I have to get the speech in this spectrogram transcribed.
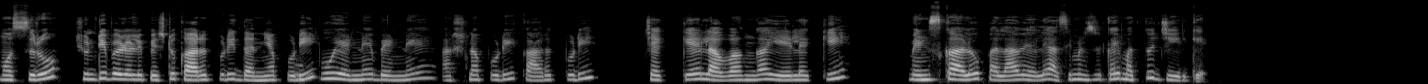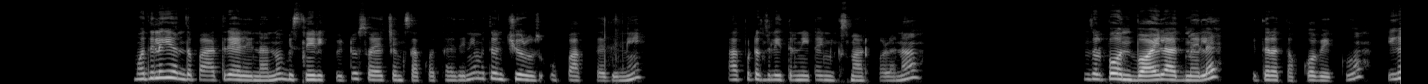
ಮೊಸರು, ಶುಂಠಿ ಬೆಳ್ಳುಳ್ಳಿ ಪೇಸ್ಟು, ಖಾರದ ಪುಡಿ, ಧನಿಯಾ ಪುಡಿ, ಉಪ್ಪು, ಎಣ್ಣೆ, ಬೆಣ್ಣೆ ಅರಿಶಿನ ಪುಡಿ, ಖಾರದ ಪುಡಿ, ಚಕ್ಕೆ, ಲವಂಗ, ಏಲಕ್ಕಿ, ಮೆಣಸುಕಾಳು, ಪಲಾವ್, ಎಲೆ, ಹಸಿಮೆಣಸಿನಕಾಯಿ ಮತ್ತು ಜೀರಿಗೆ. ಮೊದಲಿಗೆ ಒಂದು ಪಾತ್ರೆಯಲ್ಲಿ ನಾನು ಬಿಸಿನೀರಿಗೆ ಬಿಟ್ಟು ಸೋಯಾ ಚಂಕ್ಸ್ ಹಾಕೋತಾ ಇದ್ದೀನಿ ಮತ್ತು ಒಂಚೂರು ಉಪ್ಪು ಹಾಕ್ತಾ ಇದ್ದೀನಿ. ಹಾಕ್ಬಿಟ್ಟು ಒಂದ್ಸಲ ಈ ಥರ ನೀಟಾಗಿ ಮಿಕ್ಸ್ ಮಾಡ್ಕೊಳ್ಳೋಣ. ಒಂದು ಸ್ವಲ್ಪ ಒಂದು ಬಾಯ್ಲ್ ಆದಮೇಲೆ ಈ ಥರ ತಕ್ಕೋಬೇಕು. ಈಗ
